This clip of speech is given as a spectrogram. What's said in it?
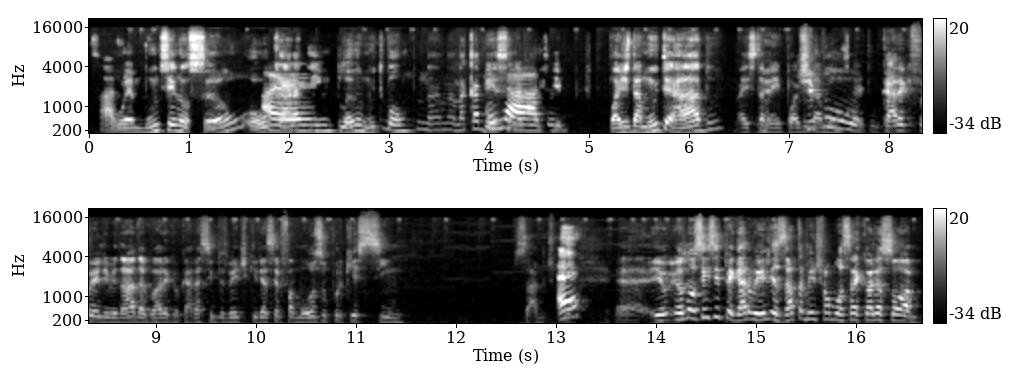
sabe? Ou é muito sem noção, ou Ah, o cara é. tem um plano muito bom na, na, na cabeça, né? Exato. Porque pode dar muito errado, mas também É, pode tipo dar muito certo. o cara que foi eliminado agora, que o cara simplesmente queria ser famoso porque sim. Sabe? Tipo, É. é, eu, eu não sei se pegaram ele exatamente pra mostrar que, olha só.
